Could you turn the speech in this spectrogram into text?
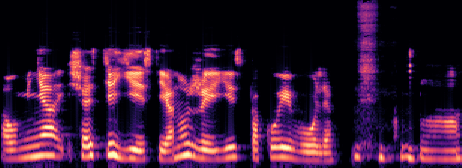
А у меня счастье есть, и оно же и есть покой и воля. А,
